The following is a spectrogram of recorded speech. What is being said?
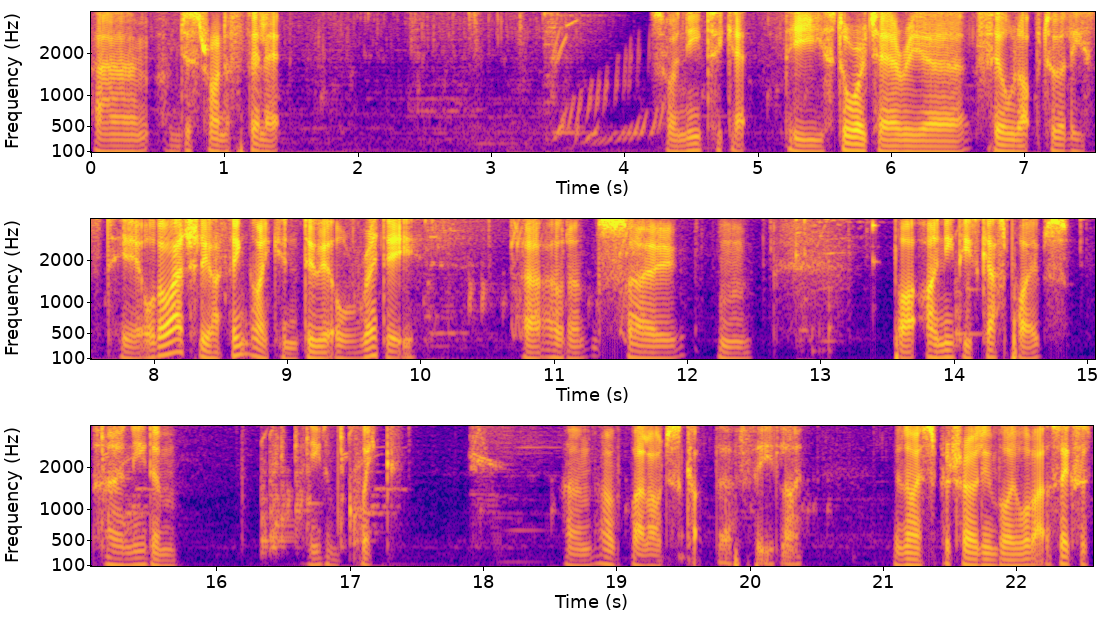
Um, I'm just trying to fill it. So I need to get the storage area filled up to at least here. Although actually I think I can do it already. Uh, hold on, so... Hmm. But I need these gas pipes. I need them. I need them quick. Um, oh, well, I'll just cut the feed line. The nice petroleum boy. What about the sixes?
